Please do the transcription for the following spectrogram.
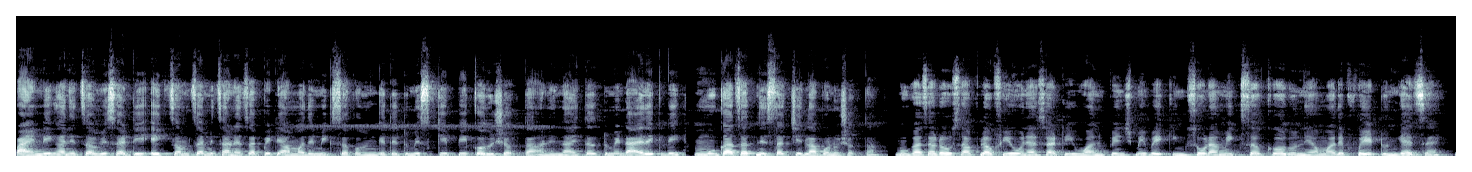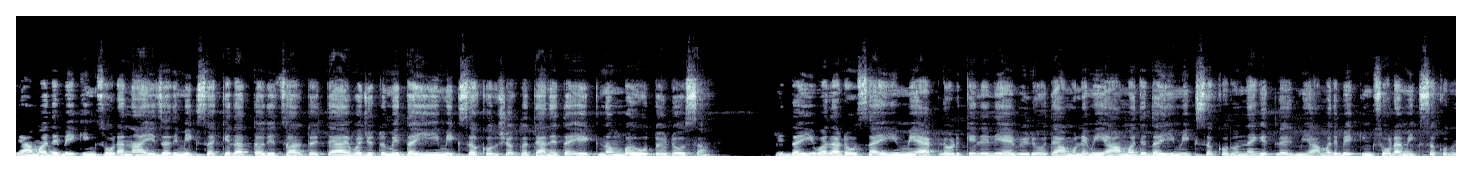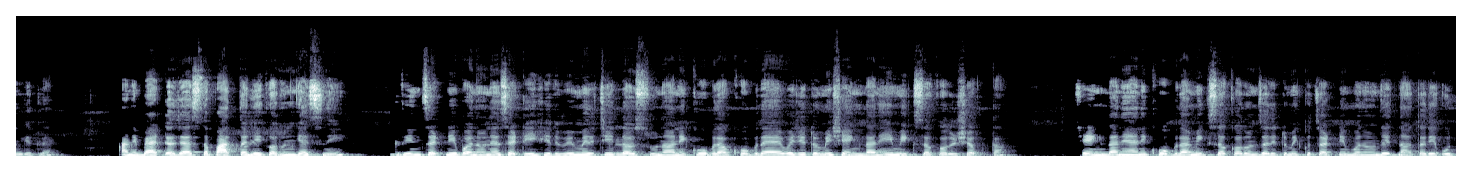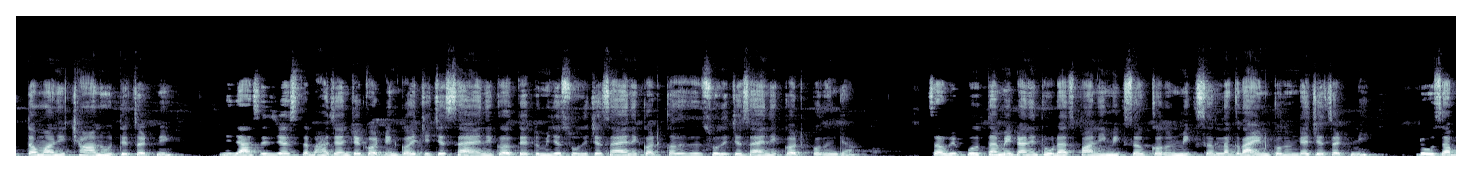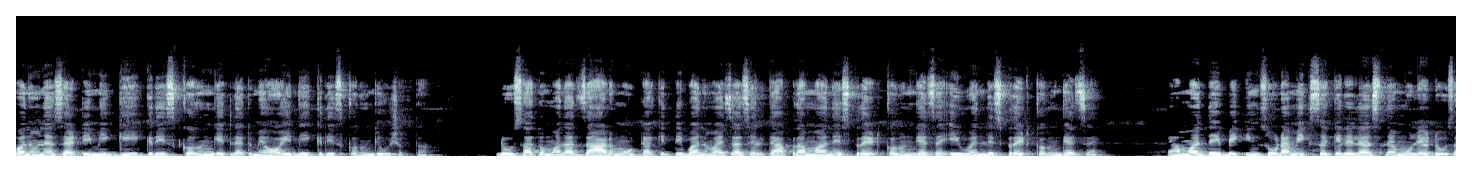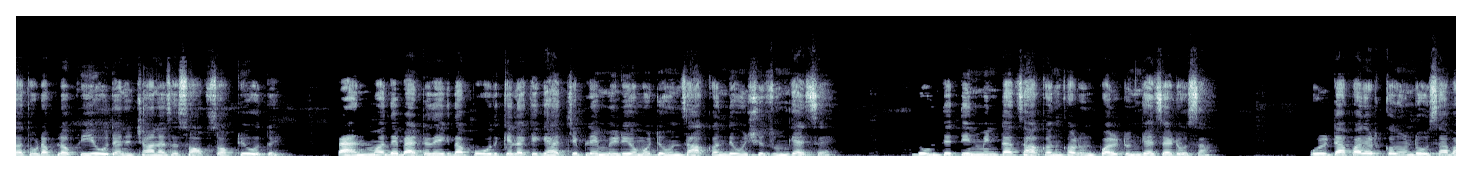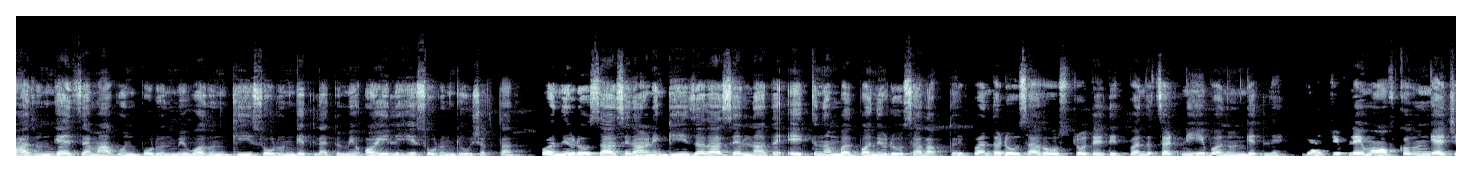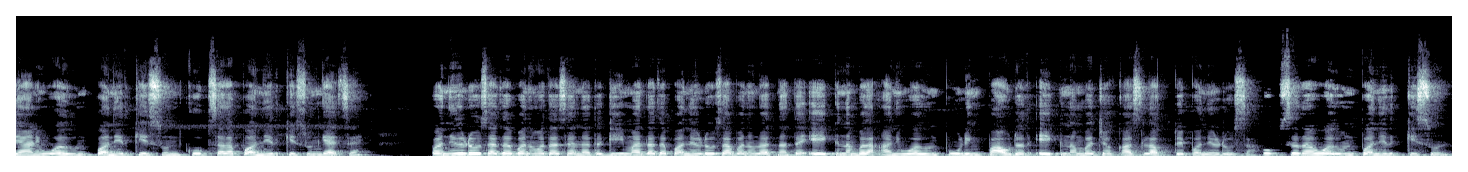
बाइंडिंग आणि चवीसाठी एक चमचा मी चण्याचा पीठ यामध्ये मिक्स करून घेते. तुम्ही स्किपही करू शकता आणि नाहीतर तुम्ही डायरेक्टली मुगाचाच निसा चिला बनवू शकता. मुगाचा डोसा फ्लफी होण्यासाठी वन पिंच मी बेकिंग सोडा मिक्स करून यामध्ये फेटून घ्यायचा आहे यामध्ये बेकिंग सोडा नाही जरी मिक्स केला तरी चालतोय. त्याऐवजी तुम्ही दहीही मिक्स करू शकता. त्याने तर एक नंबर होतोय डोसा. मी दहीवाला डोसाही मी अपलोड केलेली आहे व्हिडिओ. त्यामुळे मी यामध्ये दही मिक्स करून नाही घेतलं आहे मी यामध्ये बेकिंग सोडा मिक्स करून घेतला आहे आणि बॅटर जास्त पातळही करून घ्यायचं नाही. ग्रीन चटणी बनवण्यासाठी हिरवी मिरची लसूण आणि खोबरा खोबऱ्याऐवजी तुम्ही शेंगदाणेही मिक्स करू शकता. शेंगदाणे आणि खोबरा मिक्स करून जरी तुम्ही चटणी बनवलीत ना तरी उत्तम आणि छान होते चटणी. मी जास्तीत जास्त भाज्यांचे कटिंग कैचीचे सायाने करते. तुम्ही जे सुरीच्या साहाय्याने कट करत तर सुरीच्या सायाने कट करून घ्या. चवीपुरता मीठ आणि थोडाच पाणी मिक्सर करून मिक्सरला ग्राइंड करून घ्यायची चटणी. डोसा बनवण्यासाठी मी घी क्रीज करून घेतला आहे तुम्ही ऑइली क्रीज करून घेऊ शकता. डोसा तुम्हाला जाड मोठा किती बनवायचा असेल त्याप्रमाणे स्प्रेड करून घ्यायचा आहे इव्हनली स्प्रेड करून घ्यायचा आहे त्यामध्ये बेकिंग सोडा मिक्स केलेला असल्यामुळे डोसा थोडा फ्लफीही होतो आणि छान असा सॉफ्ट सॉफ्टही होतो आहे पॅनमध्ये बॅटर एकदा पोर केला की गॅसची फ्लेम मिडियम ठेवून झाकण देऊन शिजून घ्यायचं आहे दोन ते तीन मिनटात झाकण काढून पलटून घ्यायचा आहे डोसा. उलटापालट करून डोसा भाजून घ्यायचा आहे मागून पुढून मी वरून घी सोडून घेतलाय. तुम्ही ऑइलही सोडून घेऊ शकता. पनीर डोसा असेल आणि घी जर असेल ना तर एक नंबर पनीर डोसा लागतो तिथपर्यंत डोसा रोस्ट होते तिथपर्यंत चटणीही बनवून घेतले. गॅसची फ्लेम ऑफ करून घ्यायची आणि वरून पनीर खिसून खूप सारा पनीर खिसून घ्यायचं आहे पनीर डोसा जर बनवत असाल ना तर घीमधला जर पनीर डोसा बनवलात ना तर एक नंबर आणि वरून पुडिंग पावडर एक नंबर झकास लागतोय पनीर डोसा. खूप सारा वरून पनीर किसून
